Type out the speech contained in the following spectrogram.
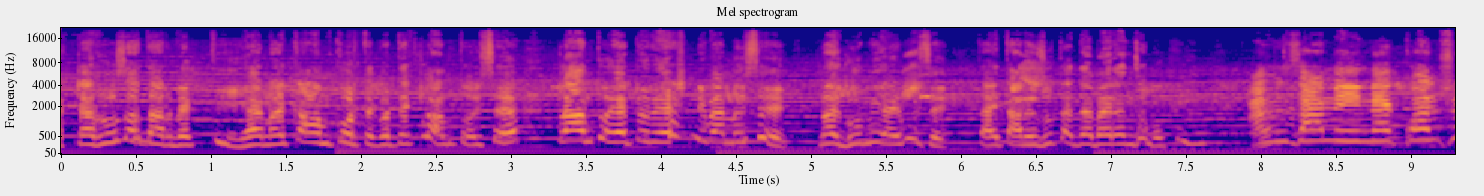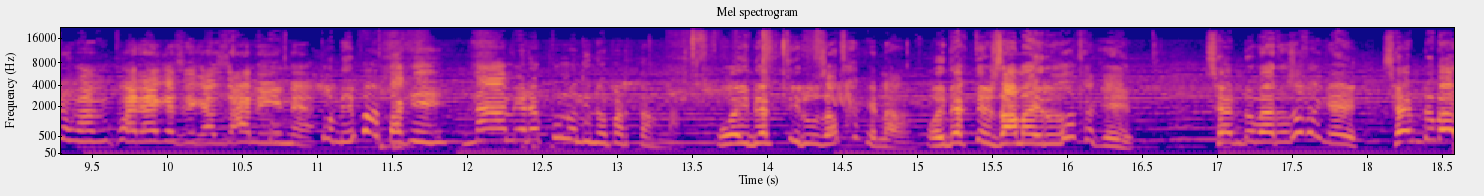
একটা রোজাদার ব্যক্তি হ্যাঁ নয় কাম করতে করতে ক্লান্ত হইছে। ক্লান্ত হয়ে একটু রেস্ট নিবার লইছে নয় ঘুমিয়ে আইছে তাই তারে জুতা দিয়ে বাইরেন যাব কি? আমি জানি না কোন সময় আমি পরে গেছি গা, জানি না। তুমি পারতা কি? না আমি এটা কোনোদিনও পারতাম না। ওই ব্যক্তি রোজা থাকে না। ওই ব্যক্তির জামাই রোজা থাকে। সেন্টু ভাই রোজা থাকে সেন্টু ভাই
